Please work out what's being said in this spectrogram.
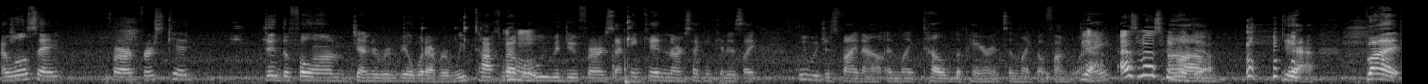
I will say, for our first kid, did the full on gender reveal, whatever. We talked about mm-hmm. what we would do for our second kid, and our second kid is like, we would just find out and like tell the parents in like a fun way. Yeah, as most people um, do. yeah, but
